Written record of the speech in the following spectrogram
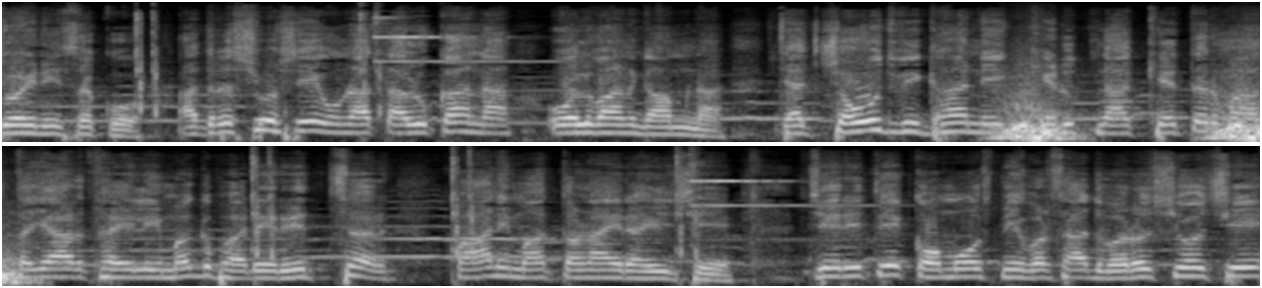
જોઈ નહીં શકો. આ દ્રશ્યો છે ઉના તાલુકાના ઓલવાન ગામના, જ્યાં ચૌદ વીઘાની ખેડૂતના ખેતરમાં તૈયાર થયેલી મગફળી રીતસર પાણીમાં તણાઈ રહી છે. જે રીતે કમોસમી વરસાદ વરસ્યો છે,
